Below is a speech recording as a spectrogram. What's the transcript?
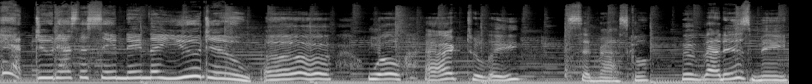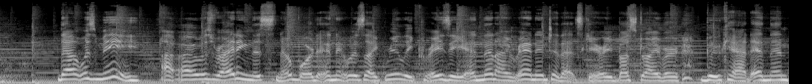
That dude has the same name that you do. Uh, well, actually, said Rascal, that is me. That was me. I, I was riding this snowboard and it was like really crazy. And then I ran into that scary bus driver, Boo Cat, and then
